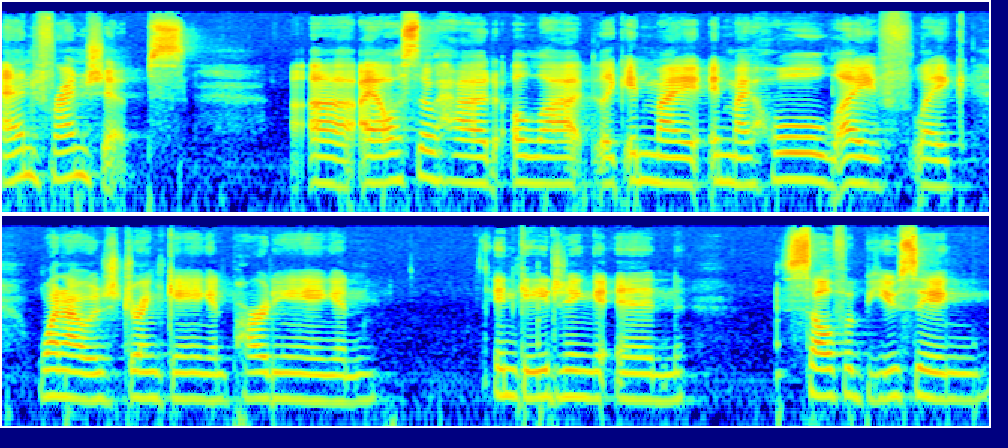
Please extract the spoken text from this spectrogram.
and friendships. Uh, I also had a lot like in my in my whole life, like when I was drinking and partying and engaging in self abusing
